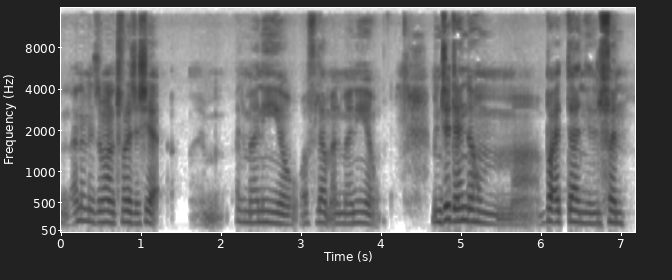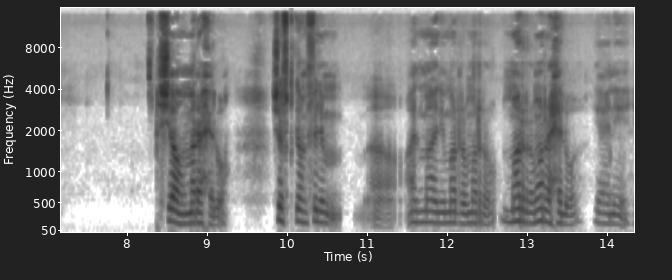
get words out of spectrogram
أنا من زمان أتفرج أشياء ألمانية وأفلام ألمانية. من جد عندهم بعد تاني للفن. أشياءهم مرة حلوة. شفت كم فيلم آه، ألماني مرة مرة مرة مرة حلوة. يعني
